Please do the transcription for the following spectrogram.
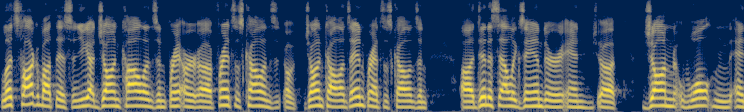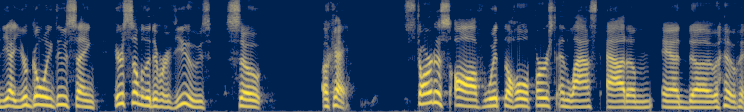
let's talk about this. And you got john collins and or, uh, francis collins oh john collins and francis collins and uh, dennis alexander and uh, john walton. And yeah you're going through saying here's some of the different views. So okay start us off with the whole first and last adam and uh,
